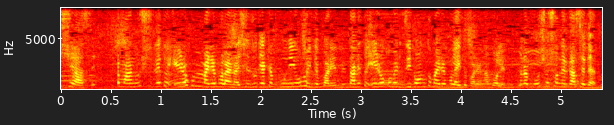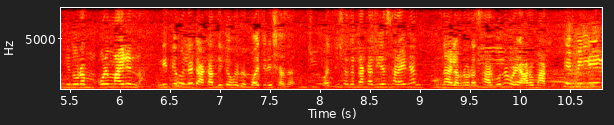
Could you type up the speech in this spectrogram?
ইসে আছে? মানুষকে তো এরকম মেরে ফেলায় না, সে যদি একটা পুনিও হইতে পারে, তাহলে তো এরকমের জীবন তো মেরে ফেলাইতে পারে না বলে ওরা প্রশাসনের কাছে দেন কিন্তু ওরা ওরা মাইরেন না। নিতে হলে টাকা দিতে হবে, পঁয়ত্রিশ হাজার। পঁয়ত্রিশ হাজার টাকা দিয়ে ছাড়াই নেন, নাহলে আমরা ওরা ছাড়বো না, ওরা আরও মারবো। ফ্যামিলির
